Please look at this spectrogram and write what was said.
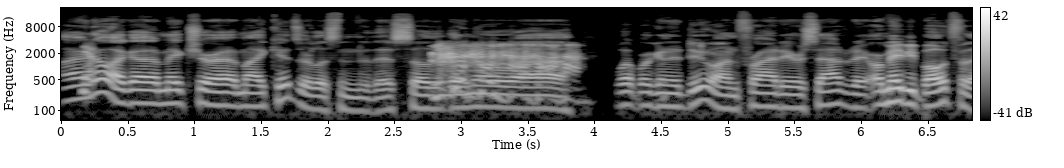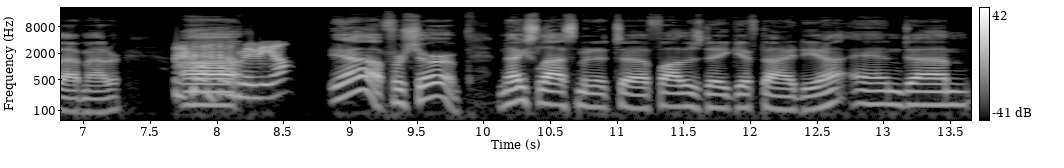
I Yep. know. I got to make sure uh, my kids are listening to this so that they know uh, what we're going to do on Friday or Saturday, or maybe both for that matter. Uh, Maybe I'll. Yeah, for sure. Nice last minute uh, Father's Day gift idea. And um,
